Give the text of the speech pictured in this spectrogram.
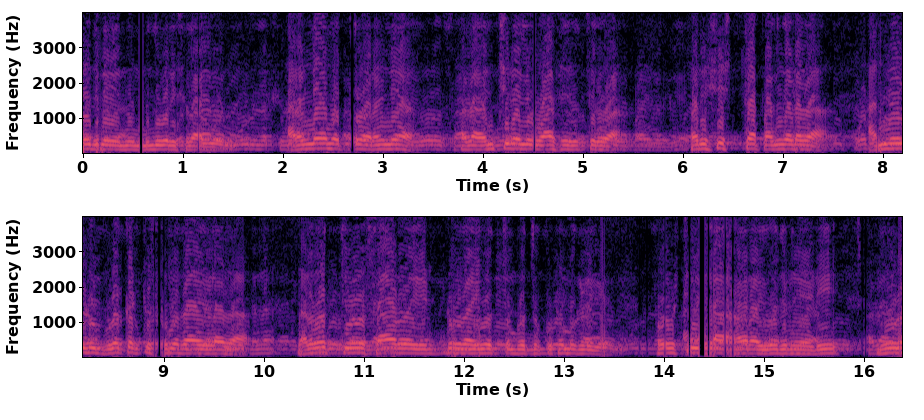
ಯೋಜನೆಯನ್ನು ಮುಂದುವರಿಸಲಾಗುವುದು. ಅರಣ್ಯ ಮತ್ತು ಅರಣ್ಯ ಅದ ಅಂಚಿನಲ್ಲಿ ವಾಸಿಸುತ್ತಿರುವ ಪರಿಶಿಷ್ಟ ಪಂಗಡದ ಹನ್ನೆರಡು ಬುಡಕಟ್ಟು ಸಮುದಾಯಗಳಾದ ನಲವತ್ತೇಳು ಸಾವಿರದ ಎಂಟುನೂರ ಐವತ್ತೊಂಬತ್ತು ಕುಟುಂಬಗಳಿಗೆ ಪೌಷ್ಟಿಕ ಆಹಾರ ಯೋಜನೆಯಡಿ ನೂರ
